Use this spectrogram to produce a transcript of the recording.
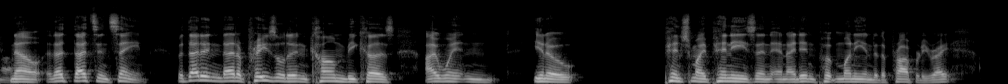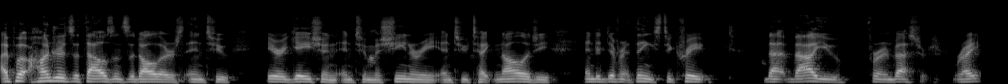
Wow. Now, that that's insane. But that didn't that appraisal didn't come because I went and, you know, pinched my pennies and and I didn't put money into the property, right? I put hundreds of thousands of dollars into irrigation, into machinery, into technology, into different things to create that value for investors, right?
